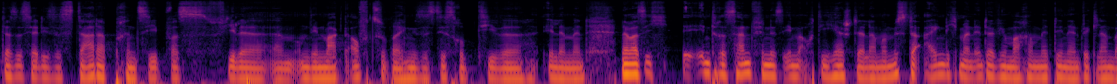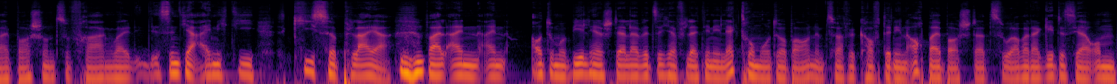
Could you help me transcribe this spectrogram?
Das ist ja dieses Startup-Prinzip, was viele, ähm, um den Markt aufzubrechen, dieses disruptive Element. Na, was ich interessant finde, ist eben auch die Hersteller. Man müsste eigentlich mal ein Interview machen mit den Entwicklern bei Bosch und zu fragen, weil es sind ja eigentlich die Key Supplier, mhm. weil ein, ein Automobilhersteller wird sicher vielleicht den Elektromotor bauen. Im Zweifel kauft er den auch bei Bosch dazu. Aber da geht es ja um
